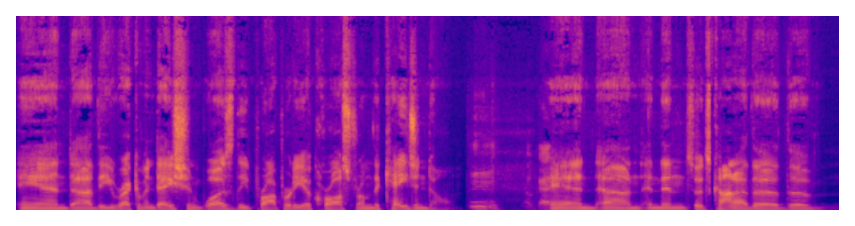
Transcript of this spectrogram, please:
and uh, the recommendation was the property across from the Cajun Dome. Mm, okay. And um, and then so it's kind of the the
